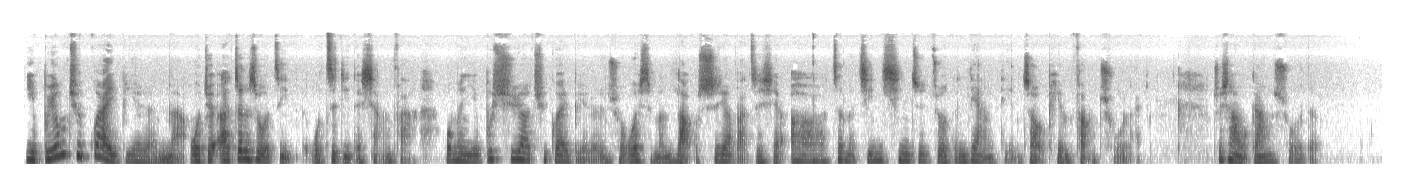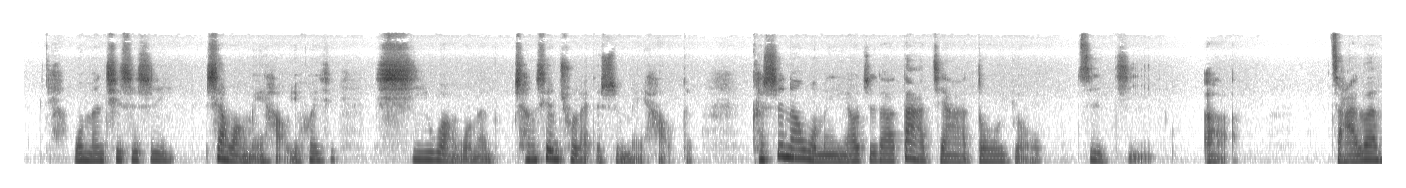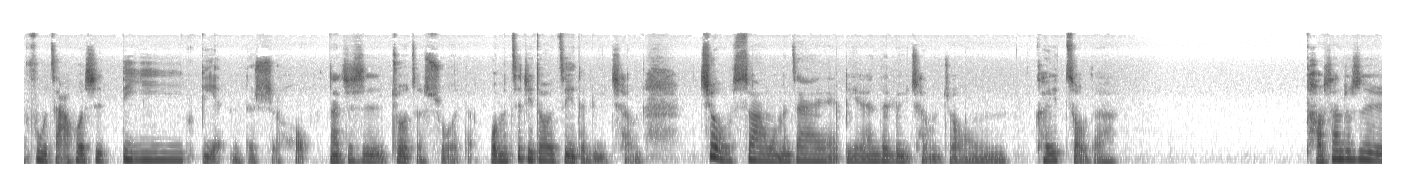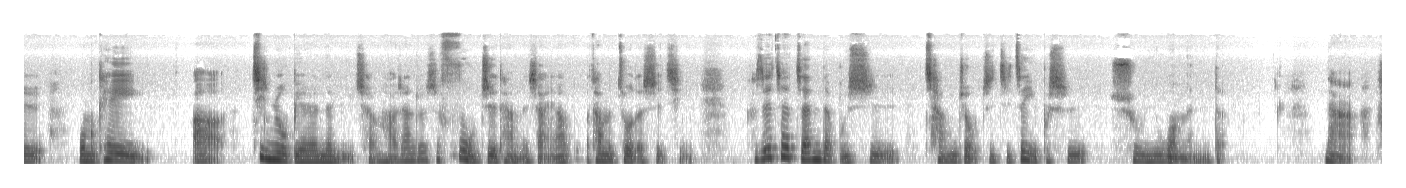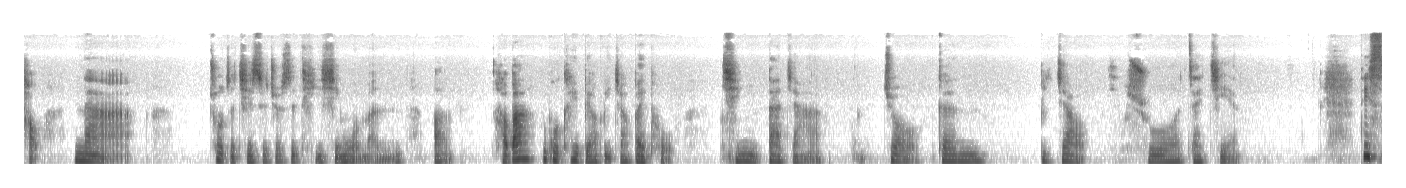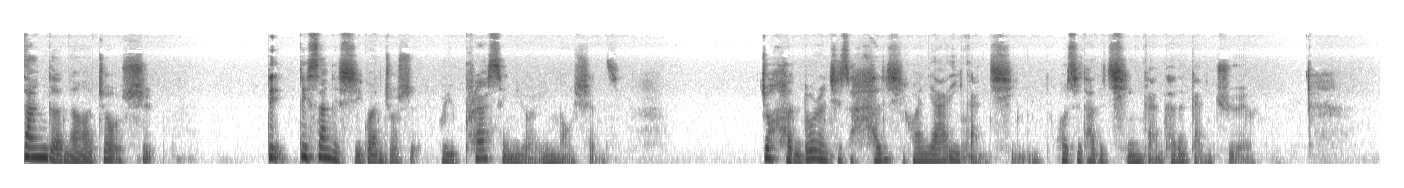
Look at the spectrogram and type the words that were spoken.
也不用去怪别人了，我觉得啊，这个是我自己我自己的想法。我们也不需要去怪别人，说为什么老是要把这些啊这么精心制作的亮点照片放出来。就像我刚刚说的，我们其实是向往美好，也会希望我们呈现出来的是美好的。可是呢，我们也要知道，大家都有自己啊。杂乱复杂或是低点的时候，那这是作者说的。我们自己都有自己的旅程，就算我们在别人的旅程中可以走的，好像就是我们可以呃进入别人的旅程，好像就是复制他们想要他们做的事情。可是这真的不是长久之计，这也不是属于我们的。那好，那。作者其实就是提醒我们，嗯，好吧，如果可以不要比较，拜托，请大家就跟比较说再见。第三个呢，就是第第三个习惯就是 repressing your emotions。就很多人其实很喜欢压抑感情，或是他的情感，他的感觉。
